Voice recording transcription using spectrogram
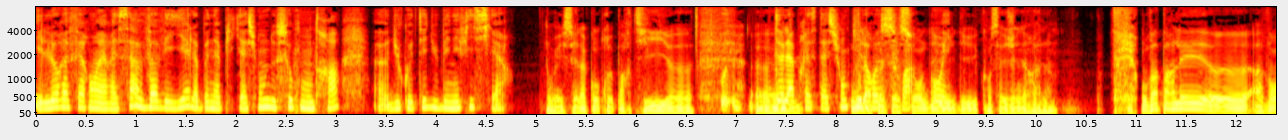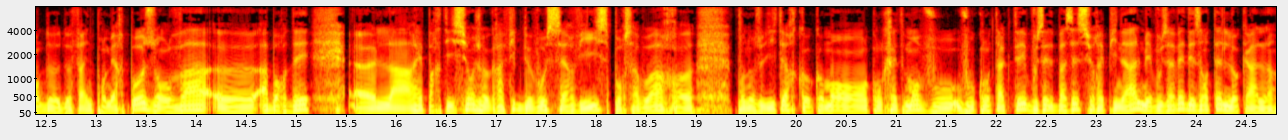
et le référent RSA va veiller à la bonne application de ce contrat du côté du bénéficiaire. Oui, c'est la contrepartie euh, de la prestation qu'il reçoit. Prestation du, oui. du Conseil général. On va parler, euh, avant de, de, faire une première pause, on va euh, aborder euh, la répartition géographique de vos services pour savoir, euh, pour nos auditeurs, que, comment concrètement vous vous contactez. Vous êtes basé sur Épinal, mais vous avez des antennes locales.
